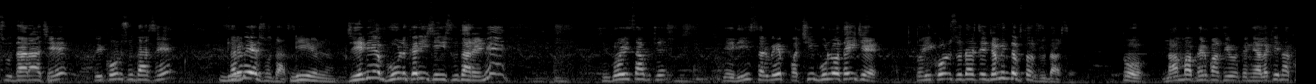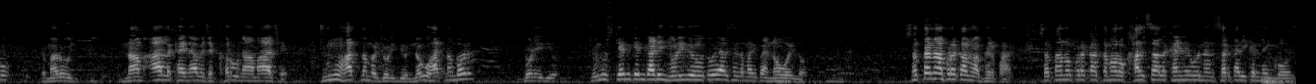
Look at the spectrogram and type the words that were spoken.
સુધારા છે? તો એ કોણ સુધારશે? સર્વેર સુધારશે. જેને ભૂલ કરી છે એ સુધારે ને સીધો હિસાબ છે. કે રીસર્વે પછી ભૂલો થઈ છે તો એ કોણ સુધારશે? જમીન દફતર સુધારશે. તો નામમાં ફેરફાર થયો તો ત્યાં લખી નાખો કે મારું નામ આ લખાઈને આવે છે ખરું નામ આ છે. જૂનું હાથ નંબર જોડી દો નવું હાથ નંબર જોડી દો. જૂનું સ્કેન કેન કાઢીને જોડી દો તો આવશે તમારી પાસે ન હોય તો. સત્તાના પ્રકારમાં ફેરફાર. સત્તાનો પ્રકાર તમારો ખાલસા લખાઈને હોય ને સરકારી કરી નાખ્યો હોય.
